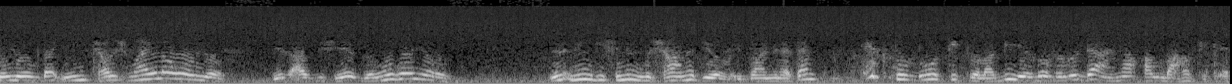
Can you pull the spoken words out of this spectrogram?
o yolda iyi çalışmayla oluyor. Biz az bir şeye gönül koyuyoruz. Mümin kişinin nişanı diyor İbrahim Ethem, tek durduğu fikrola bir yerde oturur daima Allah'ı fikreder.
